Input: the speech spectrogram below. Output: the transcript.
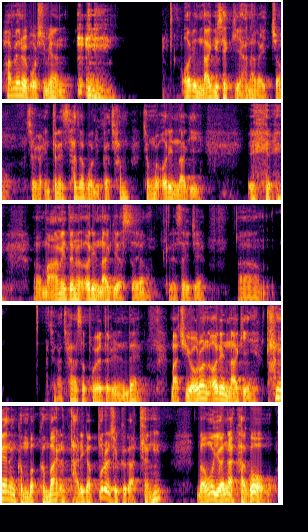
화면을 보시면 어린 낙이 새끼 하나가 있죠. 제가 인터넷 찾아보니까 참 정말 어린 낙이 어, 마음에 드는 어린 낙이었어요. 그래서 이제 어, 제가 찾아서 보여드리는데 마치 이런 어린 낙이 타면은 금방, 금방이라도 다리가 부러질 것 같은 너무 연약하고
